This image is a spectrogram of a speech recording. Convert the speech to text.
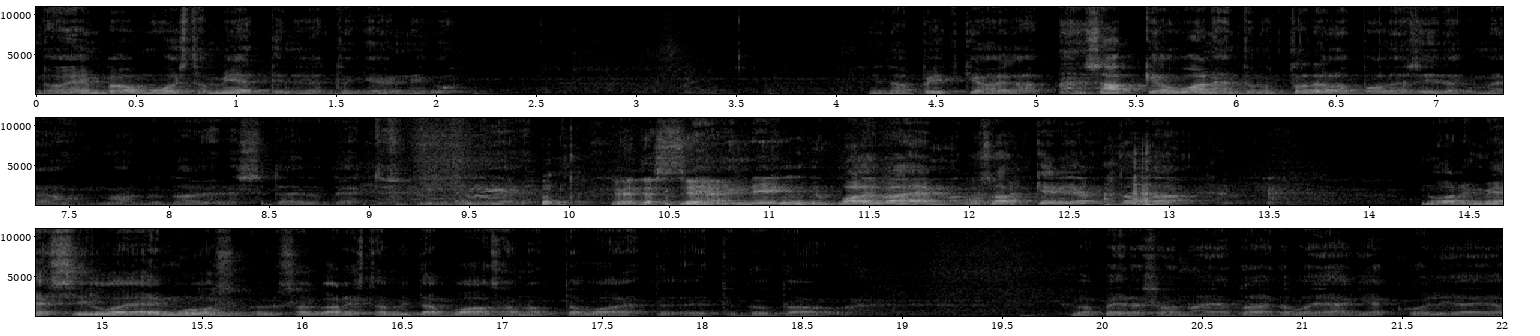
No enpä ole muista miettinyt, että niin kuin, siitä on pitkä aika. Sakke on vanhentunut todella paljon siitä, kun me on, me on tota yhdessä töitä tehty. Entäs sinä? Niin, niin, paljon vähemmän kuin Sakke. Ja, tota, nuori mies silloin ja ei mulla mm. Sakarista mitään vaan sanottavaa, että, että tota, hyvä persona ja taitava jääkiekkoilija ja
